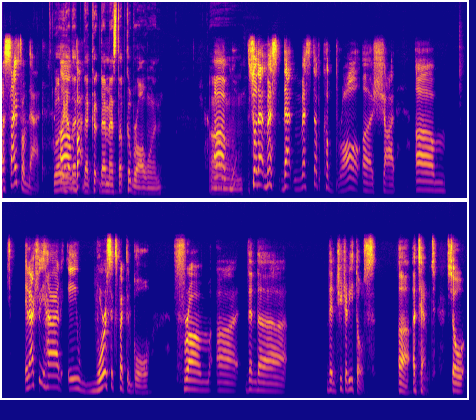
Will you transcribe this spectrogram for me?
aside from that. Well, yeah, um, that, but, that, that messed up Cabral one. Um, um, so that messed that messed up Cabral uh, shot. Um, it actually had a worse expected goal from uh, than the than Chicharito's uh, attempt. So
